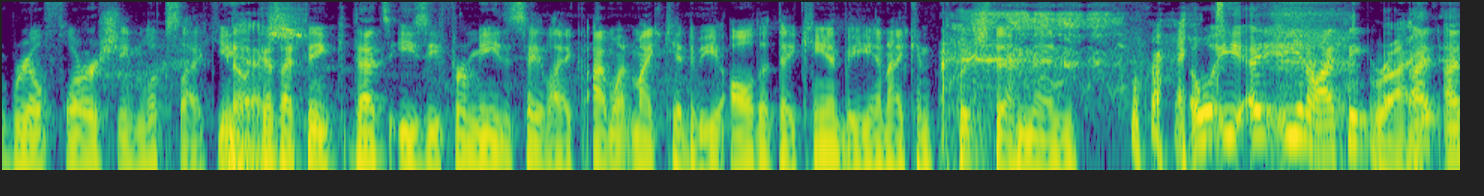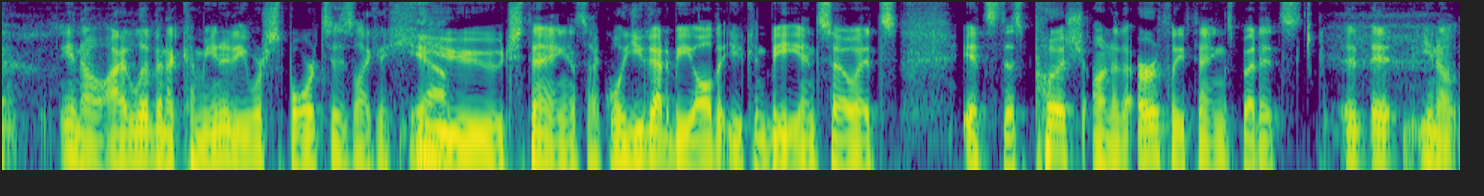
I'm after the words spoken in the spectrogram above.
real flourishing looks like. You know, because Yes. I think that's easy for me to say. Like, I want my kid to be all that they can be, and I can push them. And Right. well, uh, you know, I think Right. I, I, you know, I live in a community where sports is like a Yeah. huge thing. It's like, well, you got to be all that you can be, and so it's it's this push onto the earthly things, but it's it, it you know,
